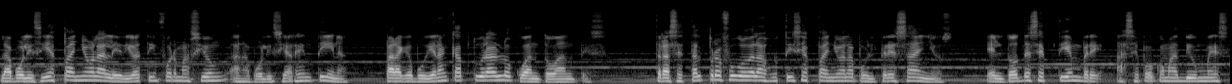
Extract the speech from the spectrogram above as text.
La policía española le dio esta información a la policía argentina para que pudieran capturarlo cuanto antes. Tras estar prófugo de la justicia española por tres años, el 2 de septiembre, hace poco más de un mes,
